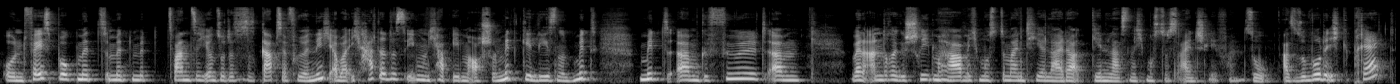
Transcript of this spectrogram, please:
und Facebook mit, mit, mit 20 und so, das, das gab es ja früher nicht, aber ich hatte das eben, ich habe eben auch schon mitgelesen und mit, mit ähm, gefühlt, ähm, wenn andere geschrieben haben, ich musste mein Tier leider gehen lassen, ich musste es einschläfern. So, also so wurde ich geprägt.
